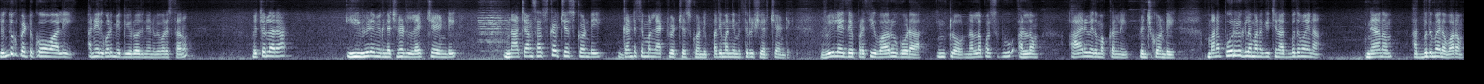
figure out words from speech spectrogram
ఎందుకు పెట్టుకోవాలి అనేది కూడా మీకు ఈరోజు నేను వివరిస్తాను. మిత్రులారా ఈ వీడియో మీకు నచ్చినట్లు లైక్ చేయండి. నా ఛానల్ సబ్స్క్రైబ్ చేసుకోండి గంట సింబల్ని యాక్టివేట్ చేసుకోండి పది మంది మిత్రులు షేర్ చేయండి. వీలైతే ప్రతి వారు కూడా ఇంట్లో నల్ల పసుపు అల్లం ఆయుర్వేద మొక్కల్ని పెంచుకోండి. మన పూర్వీకులు మనకి ఇచ్చిన అద్భుతమైన జ్ఞానం అద్భుతమైన వరం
